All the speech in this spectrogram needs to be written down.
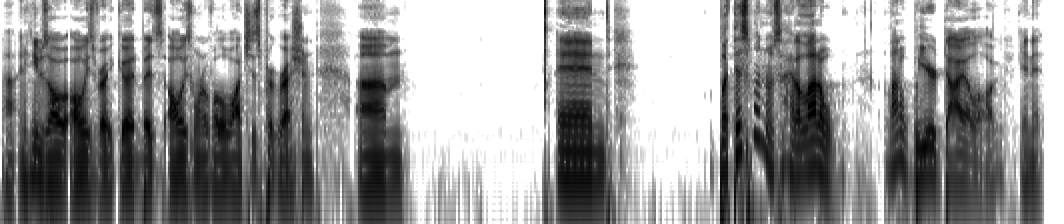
Uh, and he was always very good, but it's always wonderful to watch his progression. Um, and but this one was had a lot of a lot of weird dialogue in it.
